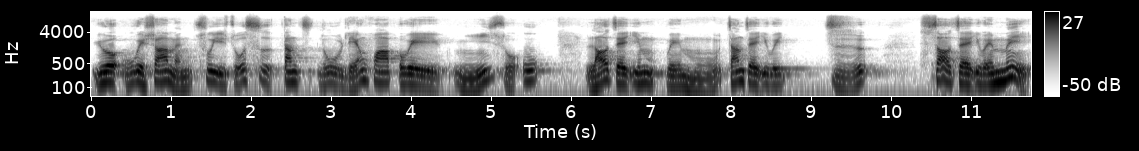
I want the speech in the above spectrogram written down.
若无为沙门，出于浊世，当如莲花不为泥所污。老者因为母，长者亦为子，少者亦为妹，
